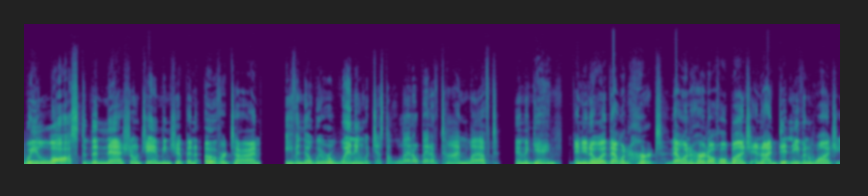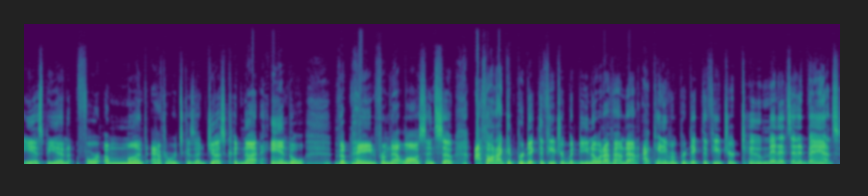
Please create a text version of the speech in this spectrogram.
We lost the national championship in overtime, even though we were winning with just a little bit of time left in the game. And you know what? That one hurt. That one hurt a whole bunch. And I didn't even watch ESPN for a month afterwards because I just could not handle the pain from that loss. And so I thought I could predict the future, but do you know what I found out? I can't even predict the future two minutes in advance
